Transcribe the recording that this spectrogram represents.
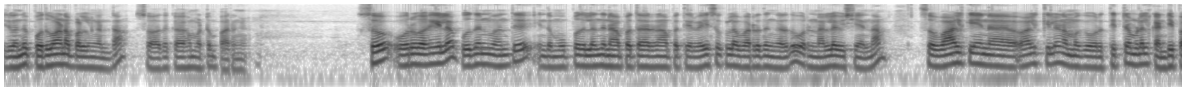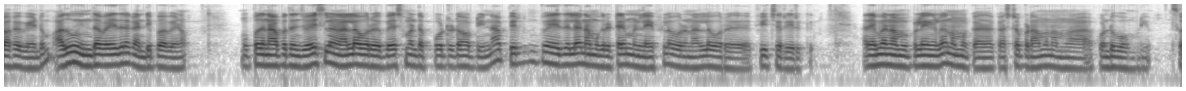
இது வந்து பொதுவான பலன்கள் தான். ஸோ அதுக்காக மட்டும் பாருங்கள் ஸோ ஒரு வகையில் புதன் வந்து இந்த முப்பதுலேருந்து நாற்பத்தாறு நாற்பத்தேழு வயசுக்குள்ளே வர்றதுங்கிறது ஒரு நல்ல விஷயந்தான். ஸோ வாழ்க்கையின வாழ்க்கையில் நமக்கு ஒரு திட்டமிடல் கண்டிப்பாக வேண்டும். அதுவும் இந்த வயதில் கண்டிப்பாக வேணும். முப்பது நாற்பத்தஞ்சு வயசில் நல்ல ஒரு பேஸ்மெண்ட்டை போட்டுட்டோம் அப்படின்னா பிற் இதில் நமக்கு ரிட்டைர்மெண்ட் லைஃப்பில் ஒரு நல்ல ஒரு ஃப்யூச்சர் இருக்குது அதே மாதிரி நம்ம பிள்ளைங்களும் நம்ம க கஷ்டப்படாமல் நம்ம கொண்டு போக முடியும். ஸோ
